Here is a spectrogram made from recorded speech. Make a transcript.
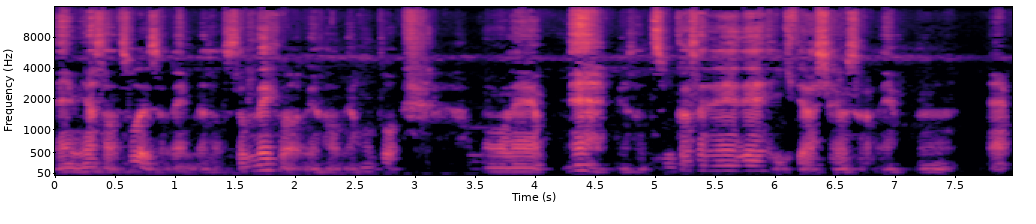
ね、皆さんそうですよね。皆さん、スタンド F の皆さんね、本当もうね、ね、皆さん積み重ねで生きてらっしゃいますからね。うん。ね。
